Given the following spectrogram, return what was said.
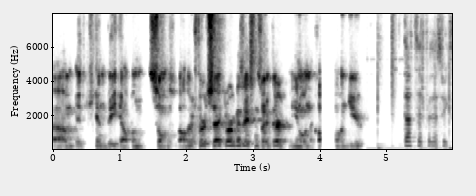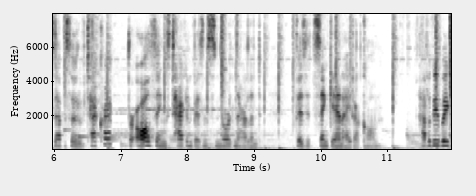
um, it can be helping some other third sector organizations out there, you know, in the coming year. That's it for this week's episode of Tech Crack. For all things tech and business in Northern Ireland, visit syncni.com. Have a good week.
